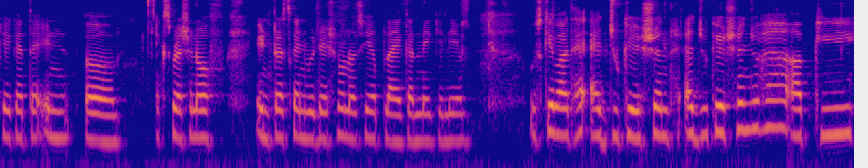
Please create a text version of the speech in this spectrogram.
क्या कहते हैं एक्सप्रेशन ऑफ़ इंटरेस्ट का इन्विटेशन होना चाहिए अप्लाई करने के लिए। उसके बाद है एजुकेशन एजुकेशन जो है आपकी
